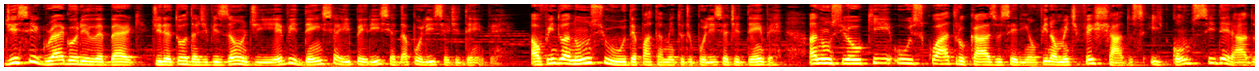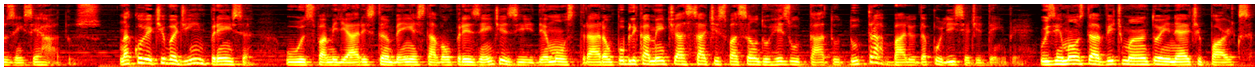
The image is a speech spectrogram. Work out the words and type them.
Disse Gregory Leberg, diretor da divisão de evidência e perícia da polícia de Denver. Ao fim do anúncio, o Departamento de Polícia de Denver anunciou que os quatro casos seriam finalmente fechados e considerados encerrados. Na coletiva de imprensa, os familiares também estavam presentes e demonstraram publicamente a satisfação do resultado do trabalho da polícia de Denver. Os irmãos da vítima Antoinette Parks,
